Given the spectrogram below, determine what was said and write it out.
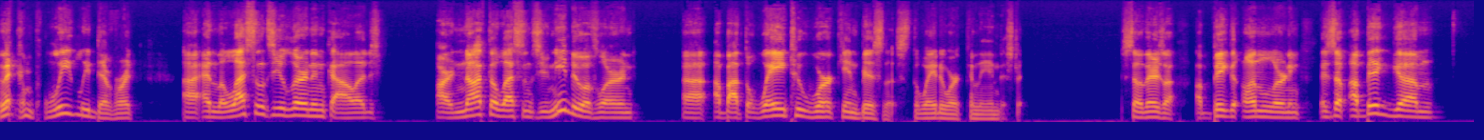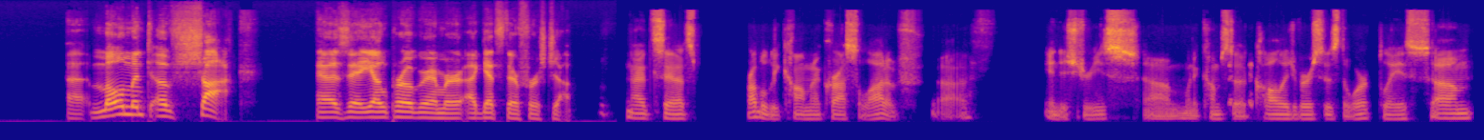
they're completely different. Uh, and the lessons you learn in college are not the lessons you need to have learned uh, about the way to work in business, the way to work in the industry. So there's a, a big unlearning. There's a, a big um, uh, moment of shock as a young programmer uh, gets their first job? I'd say that's probably common across a lot of uh, industries um, when it comes to college versus the workplace. Um,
